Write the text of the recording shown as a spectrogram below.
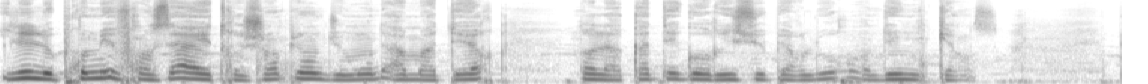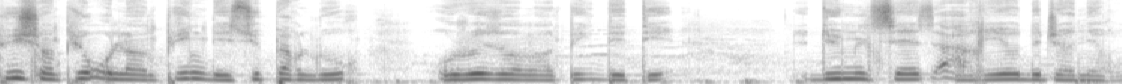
Il est le premier Français à être champion du monde amateur dans la catégorie super lourd en 2015, puis champion olympique des super lourds aux Jeux olympiques d'été de 2016 à Rio de Janeiro.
